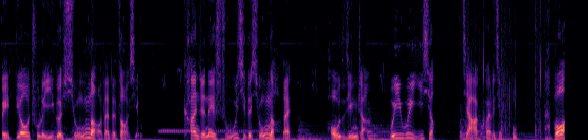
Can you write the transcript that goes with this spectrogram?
被雕出了一个熊脑袋的造型。看着那熟悉的熊脑袋，猴子警长微微一笑，加快了脚步。不，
